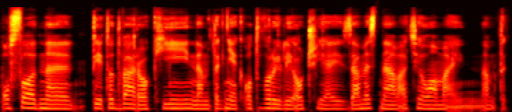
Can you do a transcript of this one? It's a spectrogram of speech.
posledné tieto dva roky nám tak nejak otvorili oči aj zamestnávateľom, aj nám tak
